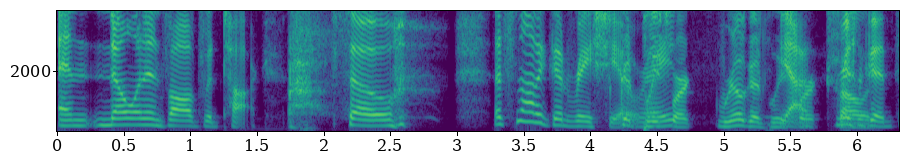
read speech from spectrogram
and no one involved would talk. So that's not a good ratio. Good police right? work. Real good police yeah, work. Real good.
